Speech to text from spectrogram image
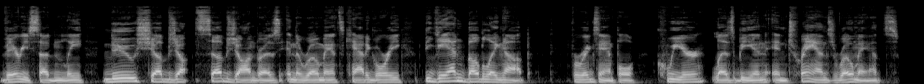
Very suddenly, new subgenres in the romance category began bubbling up. For example, queer, lesbian, and trans romance.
